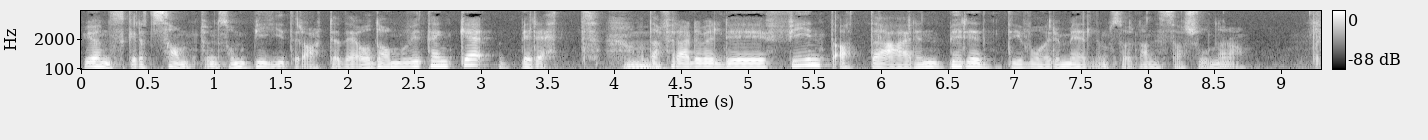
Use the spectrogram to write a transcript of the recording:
Vi ønsker et samfunn som bidrar til det. Og da må vi tenke bredt. Og derfor er det veldig fint at det er en bredde i våre medlemsorganisasjoner. Da.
